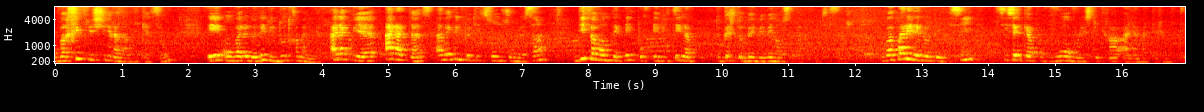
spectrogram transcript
on va réfléchir à l'indication et on va le donner d'une autre manière. À la cuillère, à la tasse, avec une petite sonde sur le sein, différentes techniques pour éviter de perturber le bébé dans son apprentissage. On ne va pas les développer ici. Si c'est le cas pour vous, on vous l'expliquera à la maternité.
